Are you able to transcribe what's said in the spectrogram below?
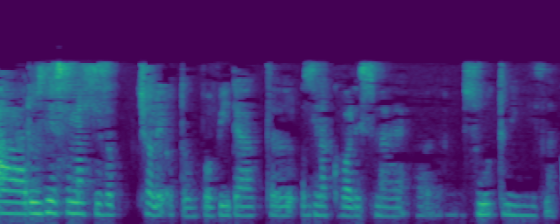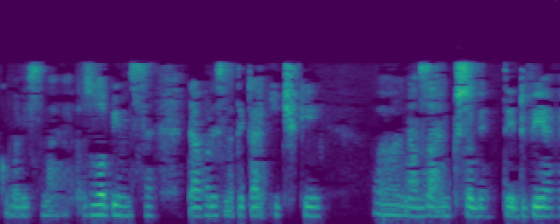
A různě jsme si začali o tom povídat, znakovali jsme eh, smutný, znakovali jsme zlobím se, dávali jsme ty kartičky eh, navzájem k sobě, ty dvě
